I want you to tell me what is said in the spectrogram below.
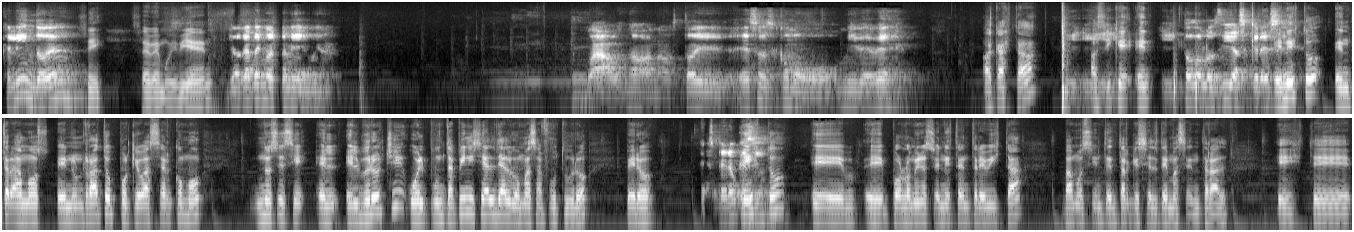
Qué lindo, ¿eh? Sí, se ve muy bien. Yo acá tengo el mío, mira. Wow, no, no, estoy. Eso es como mi bebé. Acá está. Así que y todos los días crece. En esto entramos en un rato porque va a ser como no sé si el, broche o el puntapié inicial de algo más a futuro, pero Espero que esto, eh, eh, por lo menos en esta entrevista, vamos a intentar que sea el tema central. Este,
